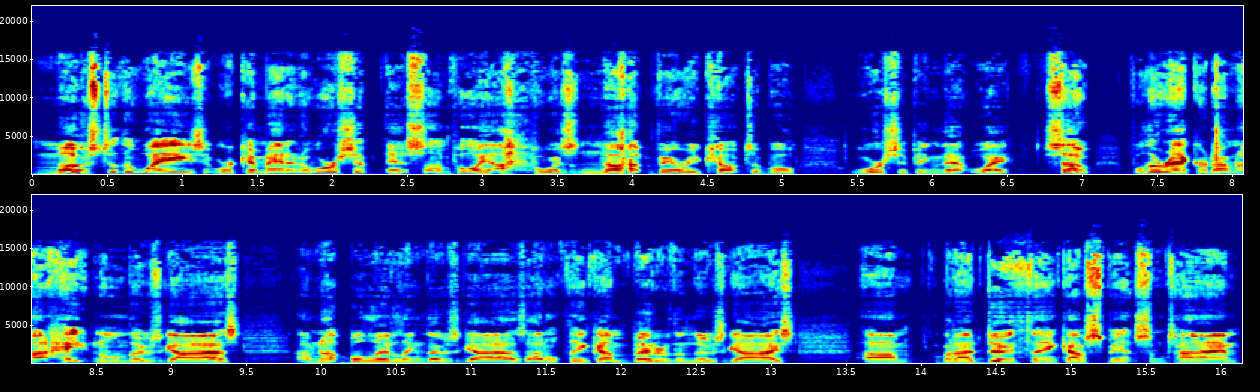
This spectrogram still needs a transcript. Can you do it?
most of the ways that we're commanded to worship, at some point, I was not very comfortable worshiping that way. So, for the record, I'm not hating on those guys. I'm not belittling those guys. I don't think I'm better than those guys. Um, but I do think I've spent some time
